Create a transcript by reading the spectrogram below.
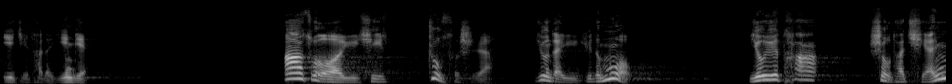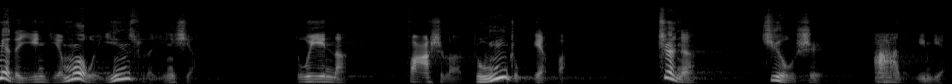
以及它的音变。啊做语气助词时啊，用在语句的末尾，由于它受它前面的音节末尾因素的影响，读音呢。发生了种种变化，这呢就是啊的音变。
